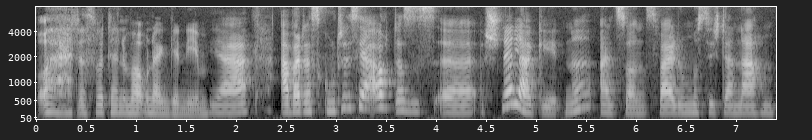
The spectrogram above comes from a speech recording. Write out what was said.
oh, das wird dann immer unangenehm. Ja, aber das Gute ist ja auch, dass es äh, schneller geht, ne, als sonst, weil du musst dich dann nach dem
